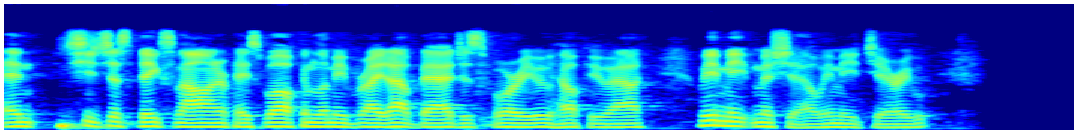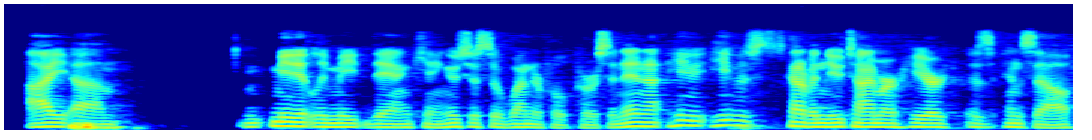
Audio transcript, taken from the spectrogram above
and she's just big smile on her face. Welcome. Let me write out badges for you, help you out. We meet Michelle. We meet Jerry. I um, immediately meet Dan King, who's just a wonderful person, and uh, he he was kind of a new timer here himself,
